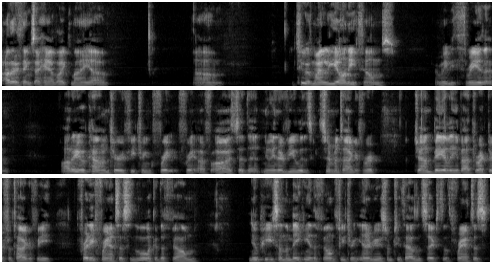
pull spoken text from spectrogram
other things I have, like my uh, um, two of my Leone films, or maybe three of them. Audio commentary featuring, Fra- Fra- uh, oh, I said that, new interview with cinematographer John Bailey about director of photography, Freddie Francis, and the look of the film. New piece on the making of the film featuring interviews from 2006 with Francis,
